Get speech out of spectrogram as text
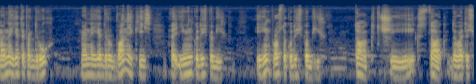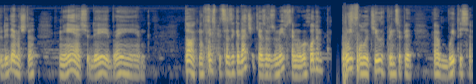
У мене є тепер друг. У мене є дружбан якийсь, е, і він кудись побіг. І він просто кудись побіг. Так, чікс. Так, давайте сюди демедж, так? Ні, сюди, бейм. Так, ну в принципі це закидачик, я зрозумів, все, ми виходимо. Ну і полетіли, в принципі, е, битися.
